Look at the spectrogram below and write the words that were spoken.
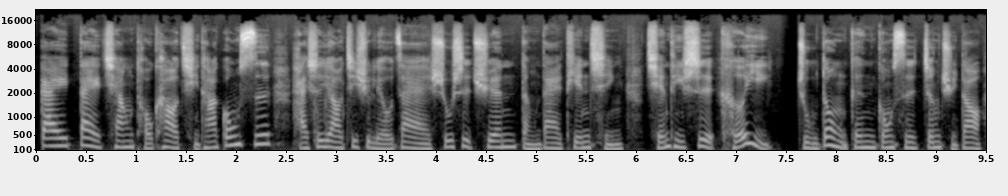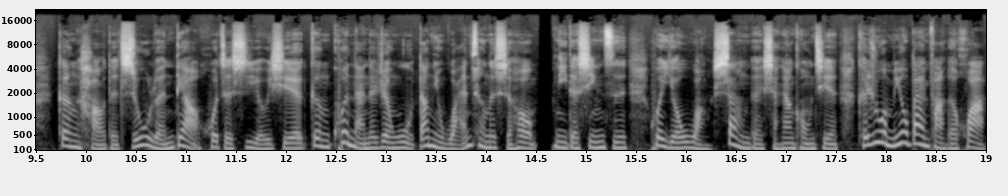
该带枪投靠其他公司，还是要继续留在舒适圈等待天晴？前提是可以。主动跟公司争取到更好的职务轮调，或者是有一些更困难的任务，当你完成的时候，你的薪资会有往上的想象空间。可如果没有办法的话，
